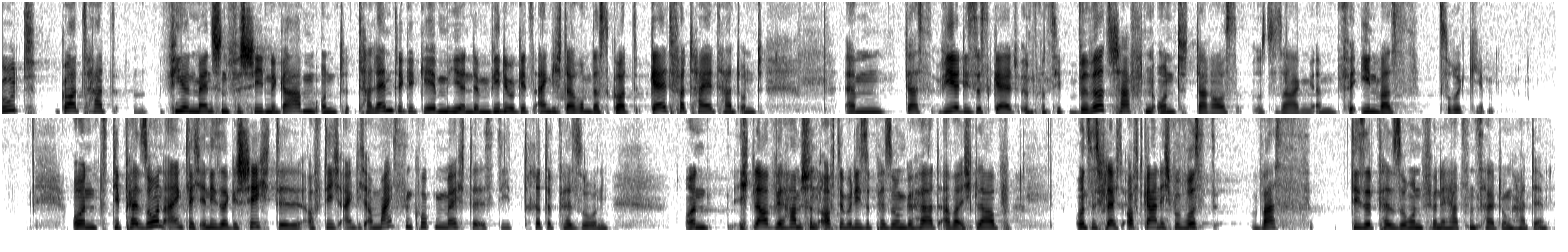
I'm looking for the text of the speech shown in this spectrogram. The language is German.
gut. Gott hat vielen Menschen verschiedene Gaben und Talente gegeben. Hier in dem Video geht es eigentlich darum, dass Gott Geld verteilt hat und ähm, dass wir dieses Geld im Prinzip bewirtschaften und daraus sozusagen ähm, für ihn was zurückgeben. Und die Person eigentlich in dieser Geschichte, auf die ich eigentlich am meisten gucken möchte, ist die dritte Person. Und ich glaube, wir haben schon oft über diese Person gehört, aber ich glaube, uns ist vielleicht oft gar nicht bewusst, was diese Person für eine Herzenshaltung hatte.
